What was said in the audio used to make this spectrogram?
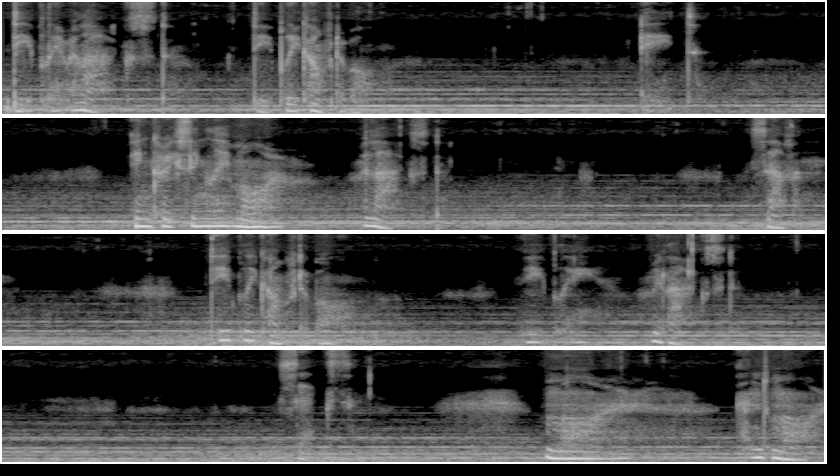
Deeply relaxed, deeply comfortable. Increasingly more relaxed. 7. Deeply comfortable, deeply relaxed. 6 more and more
